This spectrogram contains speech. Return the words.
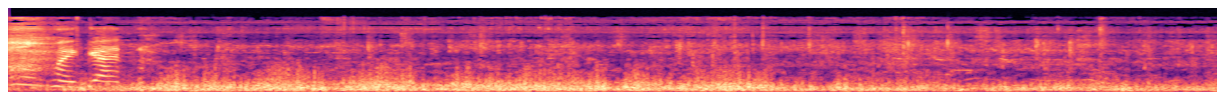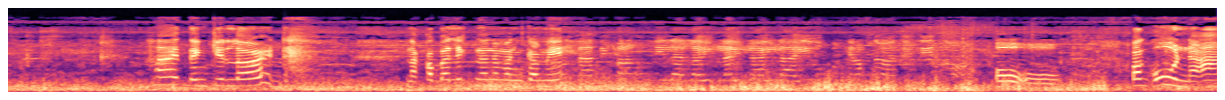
oh my God. Hi, thank you Lord. Nakabalik na naman kami. Dati parang nilalayo, layo, layo, layo. Pagkirap natin dito. Oo. Pag una.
